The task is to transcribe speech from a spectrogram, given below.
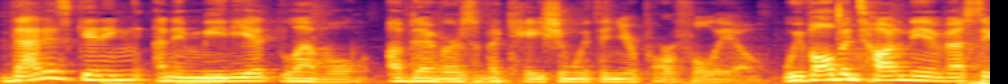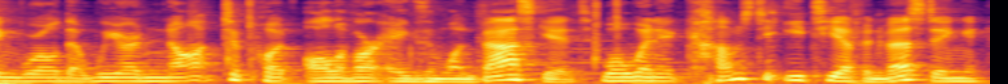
that is getting an immediate level of diversification within your portfolio. We've all been taught in the investing world that we are not to put all of our eggs in one basket. Well, when it comes to ETF investing,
